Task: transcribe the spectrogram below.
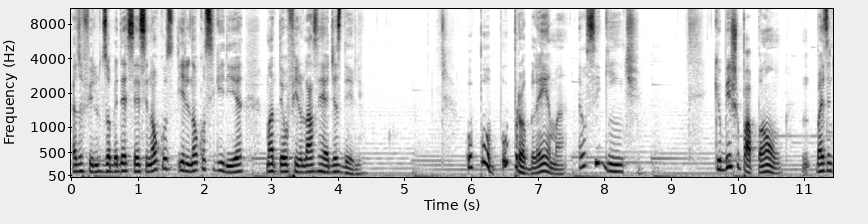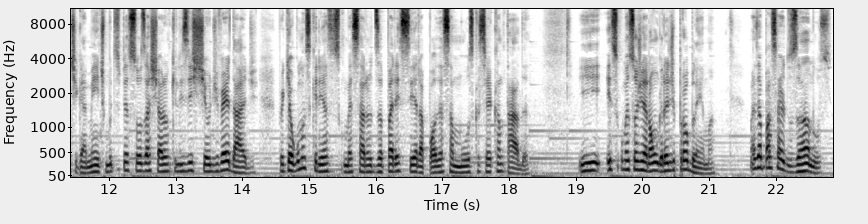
caso o filho desobedecesse e ele não conseguiria manter o filho nas rédeas dele. O, o problema é o seguinte: que o bicho-papão mas antigamente, muitas pessoas acharam que eles existiam de verdade, porque algumas crianças começaram a desaparecer após essa música ser cantada. E isso começou a gerar um grande problema. Mas ao passar dos anos,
